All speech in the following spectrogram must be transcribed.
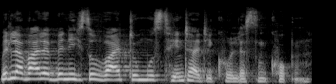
Mittlerweile bin ich so weit, du musst hinter die Kulissen gucken.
